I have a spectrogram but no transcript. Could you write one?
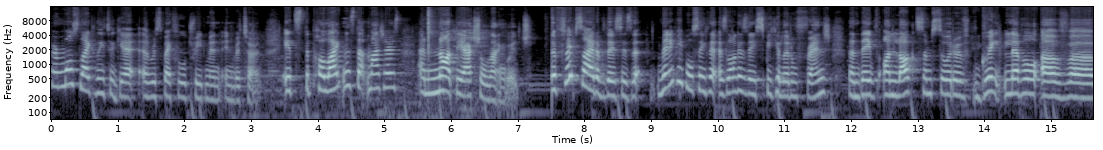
you're most likely to get a respectful treatment in return. It's the politeness that matters and not the actual language. The flip side of this is that many people think that as long as they speak a little French, then they've unlocked some sort of great level of uh,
